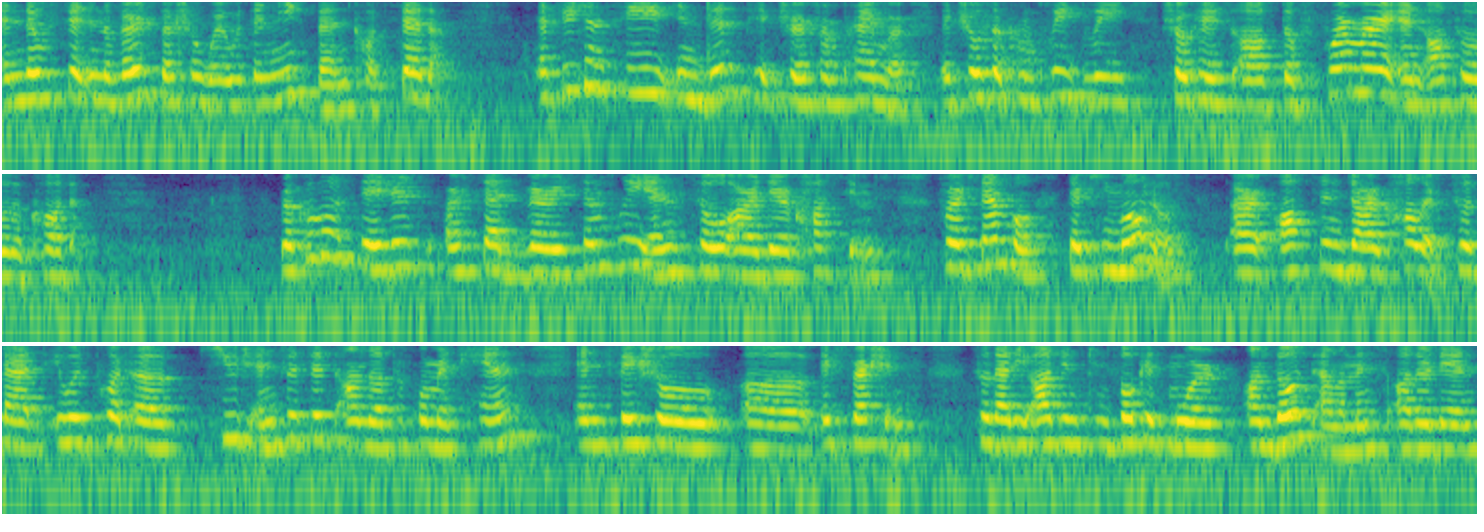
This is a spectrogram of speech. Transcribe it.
and they would sit in a very special way with their knees bent called seiza. As you can see in this picture from Primer, it shows a completely showcase of the performer and also the koza. Rakugo stages are set very simply and so are their costumes. For example, their kimonos are often dark colored so that it would put a huge emphasis on the performer's hands and facial uh, expressions so that the audience can focus more on those elements other than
